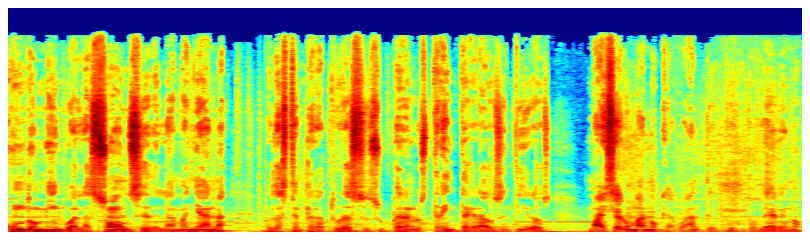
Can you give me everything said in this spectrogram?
un domingo a las 11 de la mañana, pues las temperaturas superan los 30 grados centígrados. No hay ser humano que aguante o que tolere, ¿no?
